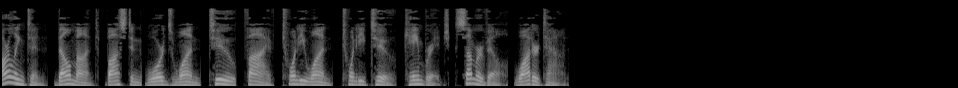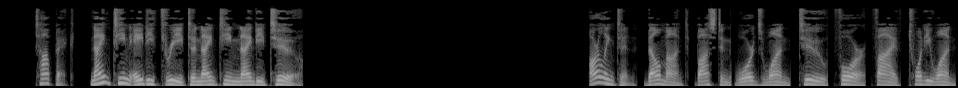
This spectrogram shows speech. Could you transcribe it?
Arlington, Belmont, Boston Wards 1, 2, 5, 21, 22, Cambridge, Somerville, Watertown. Topic 1983 to 1992. Arlington, Belmont, Boston Wards 1, 2, 4, 5, 21,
